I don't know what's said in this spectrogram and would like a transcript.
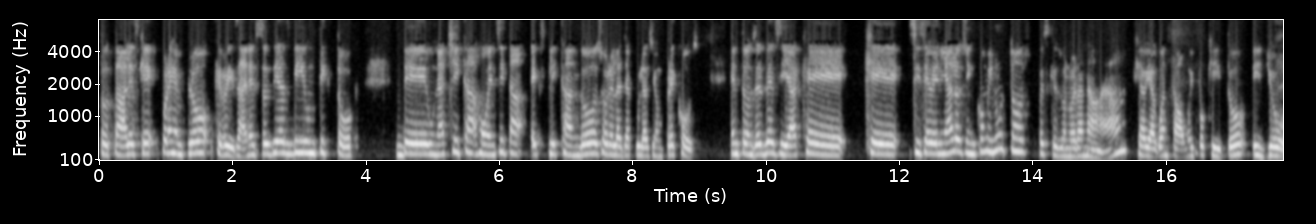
Total, es que, por ejemplo, que risa, en estos días vi un TikTok de una chica jovencita explicando sobre la eyaculación precoz. Entonces decía que, que si se venía a los cinco minutos, pues que eso no era nada, que había aguantado muy poquito y yo,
